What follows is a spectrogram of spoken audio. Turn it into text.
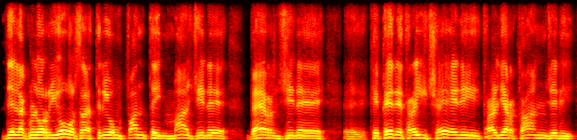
della gloriosa, trionfante immagine vergine eh, che penetra i cieli tra gli arcangeli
